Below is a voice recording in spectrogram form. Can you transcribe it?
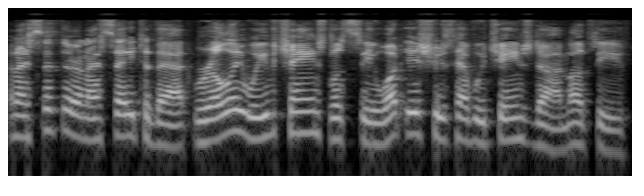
And I sit there and I say to that, really, we've changed. Let's see, what issues have we changed on? Let's see,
